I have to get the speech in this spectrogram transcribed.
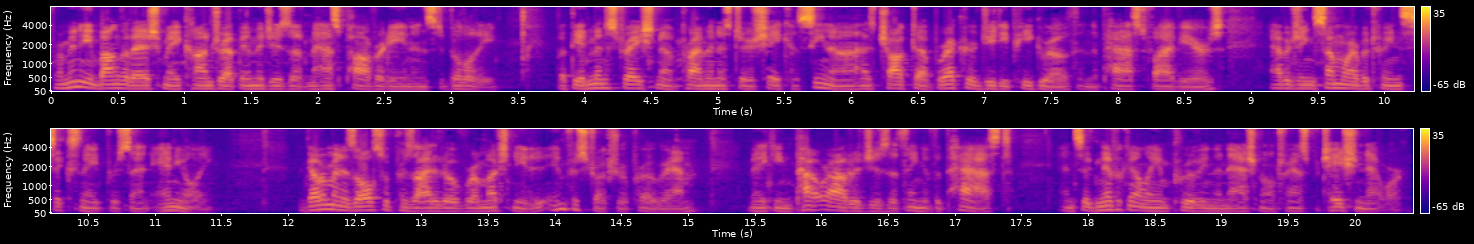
For many, Bangladesh may conjure up images of mass poverty and instability, but the administration of Prime Minister Sheikh Hasina has chalked up record GDP growth in the past five years, averaging somewhere between 6 and 8 percent annually. The government has also presided over a much needed infrastructure program, making power outages a thing of the past and significantly improving the national transportation network.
